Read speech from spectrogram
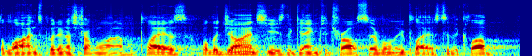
The Lions put in a strong lineup of players, while the Giants used the game to trial several new players to the club.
